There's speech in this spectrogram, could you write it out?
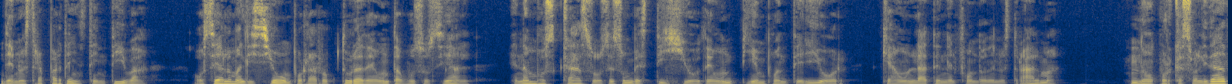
de nuestra parte instintiva, o sea la maldición por la ruptura de un tabú social, en ambos casos es un vestigio de un tiempo anterior que aún late en el fondo de nuestra alma. No por casualidad,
